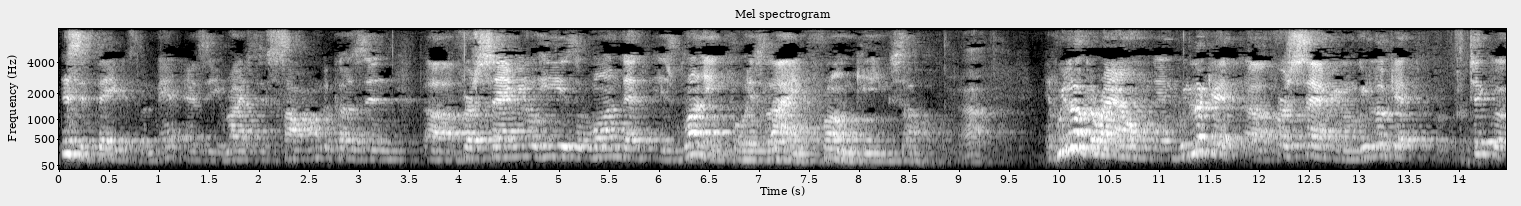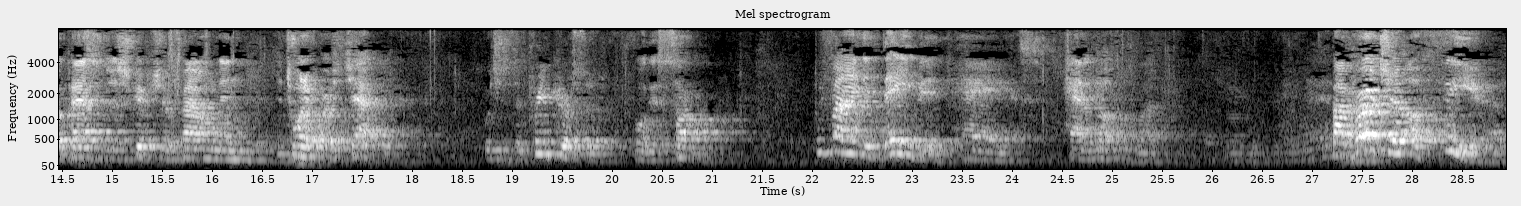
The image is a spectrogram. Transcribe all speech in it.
This is David's lament as he writes this song because in uh, 1 Samuel he is the one that is running for his life from King Saul. Ah. If we look around and we look at uh, 1 Samuel and we look at a particular passage of scripture found in the 21st chapter, which is the precursor for this song, we find that David has had enough of running. By virtue of fear,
